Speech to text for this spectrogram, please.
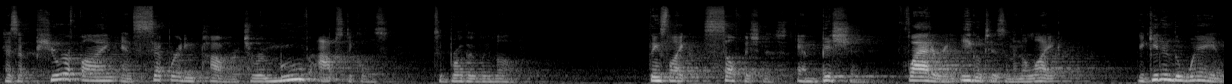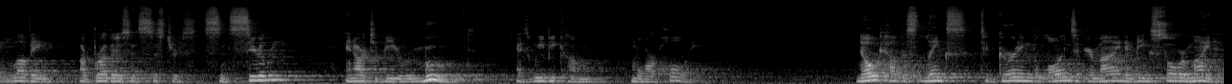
has a purifying and separating power to remove obstacles to brotherly love. Things like selfishness, ambition, flattery, egotism, and the like, they get in the way of loving our brothers and sisters sincerely and are to be removed as we become more holy. Note how this links to girding the loins of your mind and being sober minded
